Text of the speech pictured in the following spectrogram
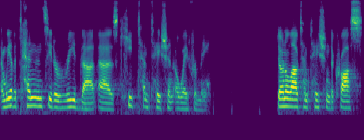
And we have a tendency to read that as, Keep temptation away from me. Don't allow temptation to cross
